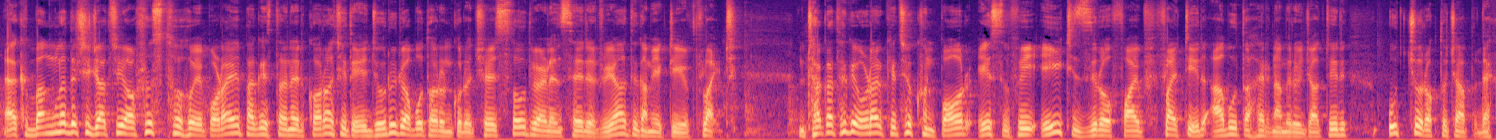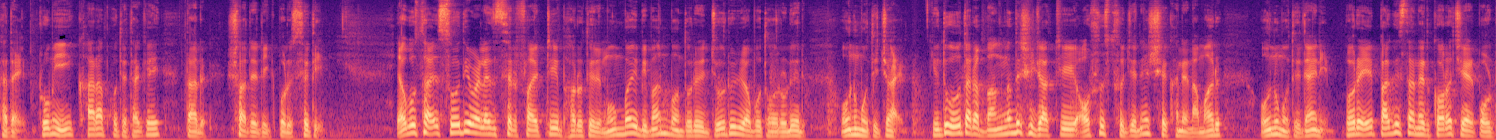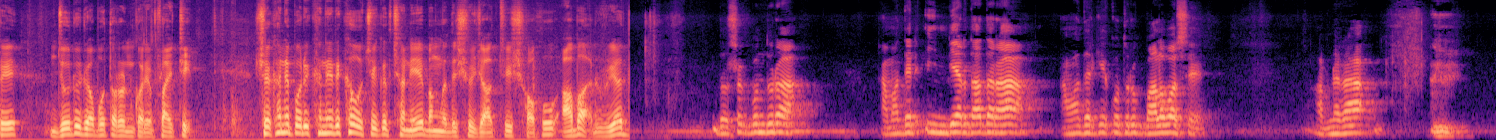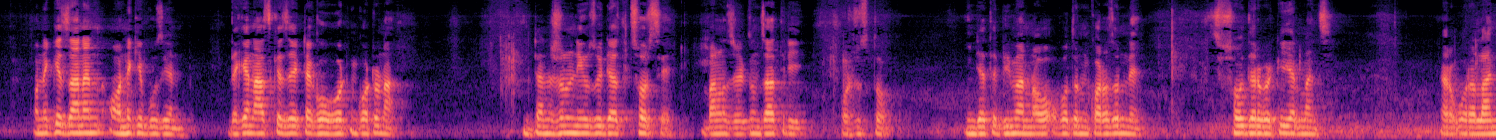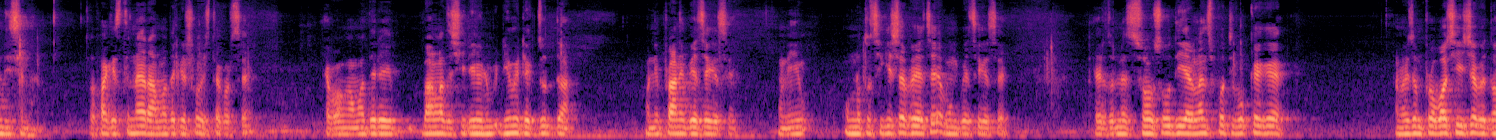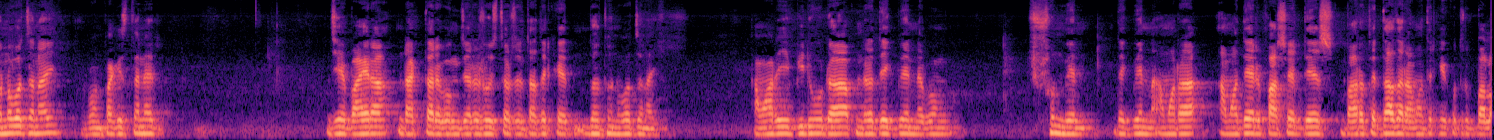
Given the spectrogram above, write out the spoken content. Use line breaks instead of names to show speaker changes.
এক বাংলাদেশি যাত্রী অসুস্থ হয়ে পড়ায় পাকিস্তানের করাচিতে জরুরি অবতরণ করেছে সৌদি এয়ারলাইন্সের রিয়াদগামী একটি ফ্লাইট। ঢাকা থেকে ওড়ার কিছুক্ষণ পর S V eight zero five ফ্লাইটটির Abu Taher নামের ওই যাত্রীর উচ্চ রক্তচাপ দেখা দেয়। ক্রমেই খারাপ হতে থাকে তার শারীরিক পরিস্থিতি। অবস্থায় সৌদি এয়ারলাইন্সের ফ্লাইটটি ভারতের মুম্বাই বিমানবন্দরে জরুরি অবতরণের অনুমতি চায়। কিন্তু তারা বাংলাদেশি যাত্রী অসুস্থ জেনে সেখানে নামার অনুমতি দেয়নি। পরে পাকিস্তানের করাচি এয়ারপোর্টে জরুরি অবতরণ করে ফ্লাইটটি। সেখানে পরীক্ষা নিরীক্ষা ও চিকিৎসা নিয়ে বাংলাদেশি যাত্রী সহ আবার রিয়াদ
দর্শক বন্ধুরা, আমাদের ইন্ডিয়ার দাদারা আমাদেরকে কতটুকু ভালোবাসে, আপনারা অনেকে জানেন, অনেকে বুঝেন। দেখেন আজকে যে একটা ঘটনা ইন্টারন্যাশনাল নিউজ ওইটা ছড়ছে। বাংলাদেশের একজন যাত্রী অসুস্থ। ইন্ডিয়াতে বিমান অবতরণ করার জন্যে সৌদি আরবের এয়ারলাইন্স আর ওরা লাইন দিছে না। তো পাকিস্তানের আমাদেরকে সহযোগিতা করছে এবং আমাদের এই বাংলাদেশি রিমিটেক যোদ্ধা, উনি প্রাণী বেঁচে গেছে। উনি উন্নত চিকিৎসা পেয়েছে এবং বেঁচে গেছে। এর জন্য সৌদি এয়ারলাইন্স প্রতিপক্ষকে আমি একজন প্রবাসী হিসেবে ধন্যবাদ জানাই এবং পাকিস্তানের যে বাইরা ডাক্তার এবং যারা সুস্থ আছেন তাদেরকে ধন্যবাদ জানাই। আমার এই ভিডিওটা আপনারা দেখবেন এবং শুনবেন, দেখবেন। আমরা, আমাদের পাশের দেশ, ভারতের দাদারা আমাদেরকে কতটুকু ভালো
